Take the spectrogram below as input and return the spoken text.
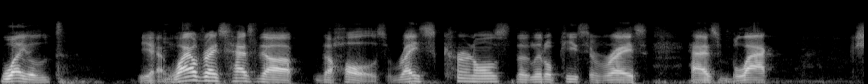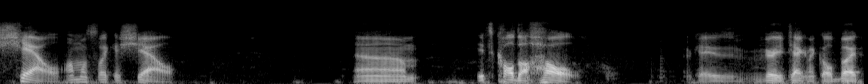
Wild. Yeah, wild rice has the the hulls. Rice kernels, the little piece of rice has black shell, almost like a shell. Um, it's called a hull. Okay, it's very technical, but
